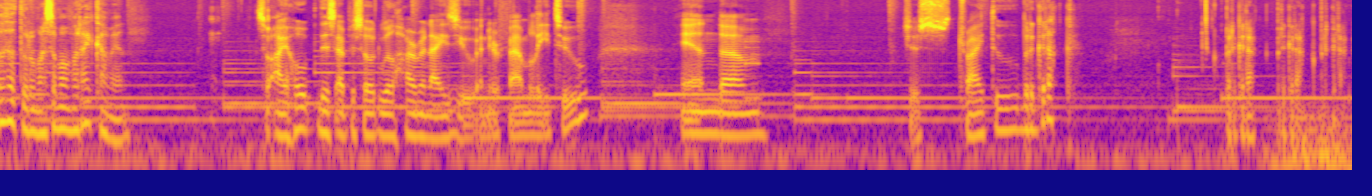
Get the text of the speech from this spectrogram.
lo satu rumah sama mereka, men. So I hope this episode will harmonize you and your family too, and um, just try to bergerak, bergerak, bergerak, bergerak.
